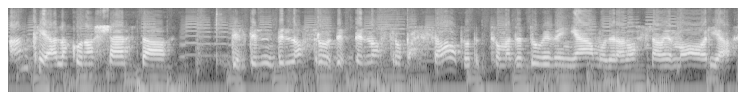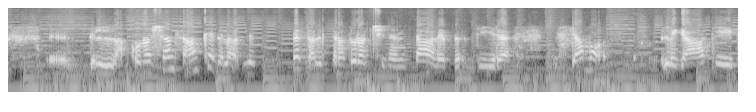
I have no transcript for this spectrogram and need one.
anche alla conoscenza del, del, nostro, del, nostro, passato, insomma da dove veniamo, della nostra memoria, eh, della conoscenza anche della stessa letteratura occidentale per dire, siamo legati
